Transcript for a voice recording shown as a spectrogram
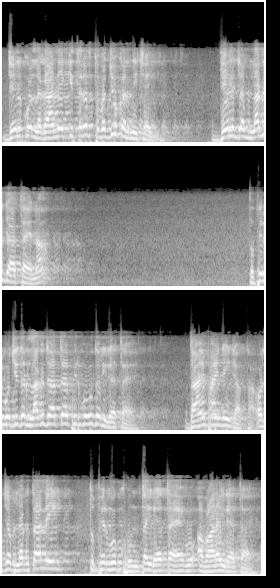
دل کو لگانے کی طرف توجہ کرنی چاہیے۔ دل جب لگ جاتا ہے نا تو پھر وہ جدھر لگ جاتا ہے، پھر وہ ادھر ہی رہتا ہے۔ دائیں بائیں نہیں جاتا۔ اور جب لگتا نہیں، تو پھر وہ گھومتا ہی رہتا ہے، وہ آوارہ ہی رہتا ہے۔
